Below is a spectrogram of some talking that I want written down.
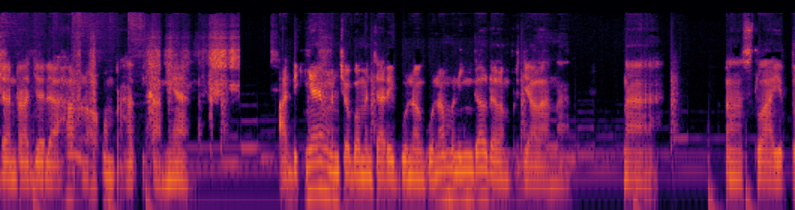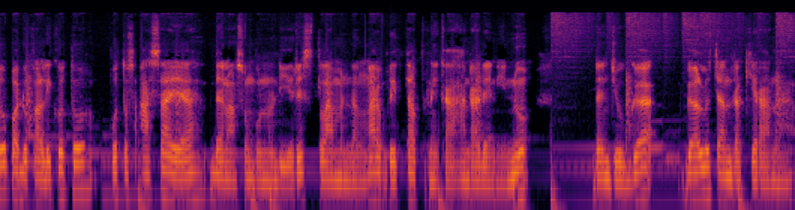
dan Raja Daha menolak memperhatikannya. Adiknya yang mencoba mencari guna-guna meninggal dalam perjalanan. Nah, eh, setelah itu Paduka Liku tuh putus asa ya dan langsung bunuh diri setelah mendengar berita pernikahan Raden Inu dan juga Galuh Chandra Kirana.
